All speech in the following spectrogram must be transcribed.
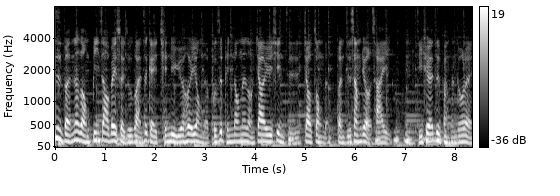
日本那种 B 罩杯水族馆是给情侣约会用的，不是屏东那种教育性质较重的，本质上就有差异。嗯，的确，日本很多人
